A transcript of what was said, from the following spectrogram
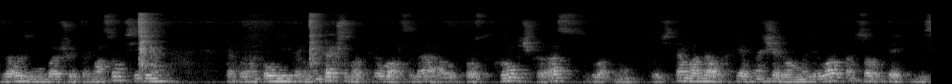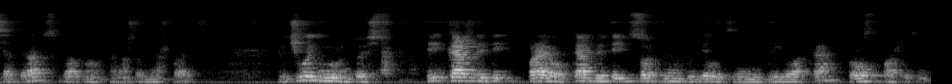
Заводим небольшой термосок себе, такой на пол-литра, не так, чтобы открывался, да, а вот просто кнопочка, раз, глотнул. То есть там вода, вот как я вначале вам наливал, там 45-50 градусов должна быть она, чтобы не ошпариться. Для чего это нужно? То есть три, каждые, три, правило, каждые 30-40 минут вы делаете минимум 3 глотка, просто по жизни.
